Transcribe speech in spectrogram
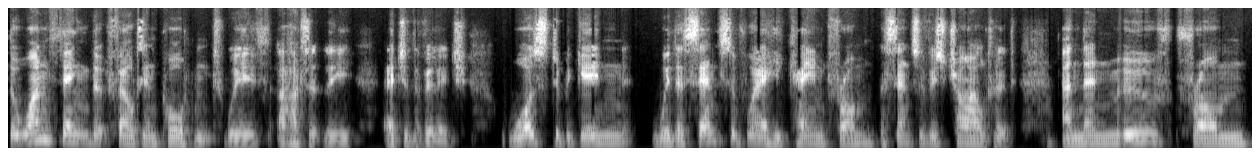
the one thing that felt important with a hut at the edge of the village was to begin with a sense of where he came from, a sense of his childhood, and then move from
